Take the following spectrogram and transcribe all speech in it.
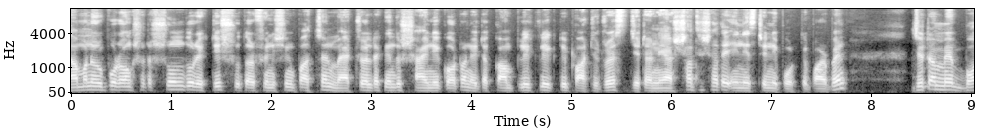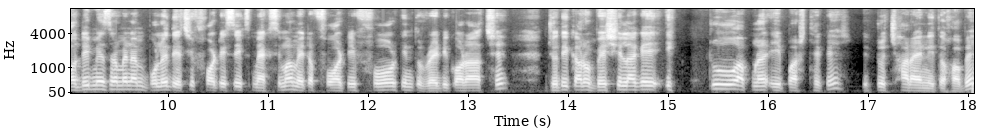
দামানের উপর অংশটা সুন্দর একটি সুতার ফিনিশিং পাচ্ছেন। ম্যাটেরিয়ালটা কিন্তু শাইনি কটন, এটা কমপ্লিটলি একটি পার্টি ড্রেস, যেটা নেওয়ার সাথে সাথে ইনস্টেনি পড়তে পারবেন। যেটা বডি মেজারমেন্ট আমি বলে দিয়েছি ফর্টি সিক্স ম্যাক্সিমাম এটা ফর্টি ফোর কিন্তু রেডি করা আছে। যদি কারও বেশি লাগে, একটু আপনার এই পাশ থেকে একটু ছাড়াই নিতে হবে।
